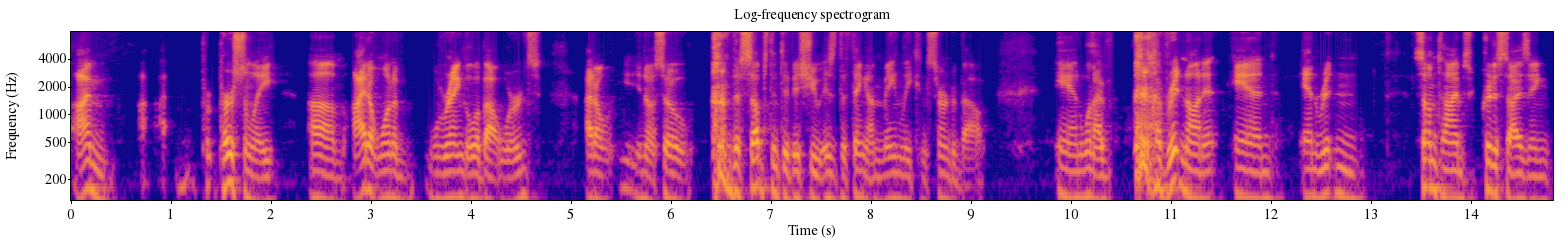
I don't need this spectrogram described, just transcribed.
I'm personally um, I don't want to wrangle about words. I don't you know so the substantive issue is the thing I'm mainly concerned about. And when I've I've written on it and and written sometimes criticizing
